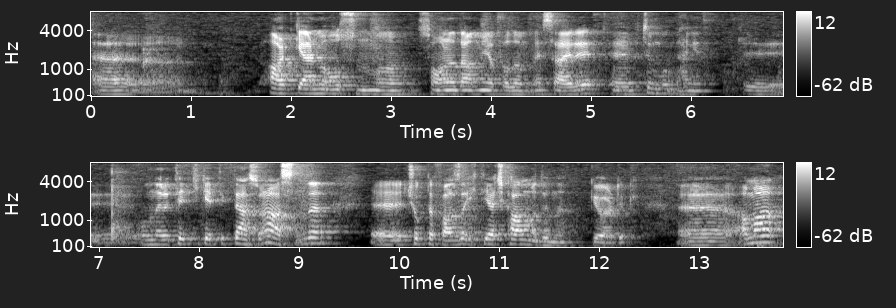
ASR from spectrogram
E, art germe olsun mu, sonradan mı yapalım vesaire. Bütün bu hani onları tetkik ettikten sonra aslında çok da fazla ihtiyaç kalmadığını gördük. Ama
